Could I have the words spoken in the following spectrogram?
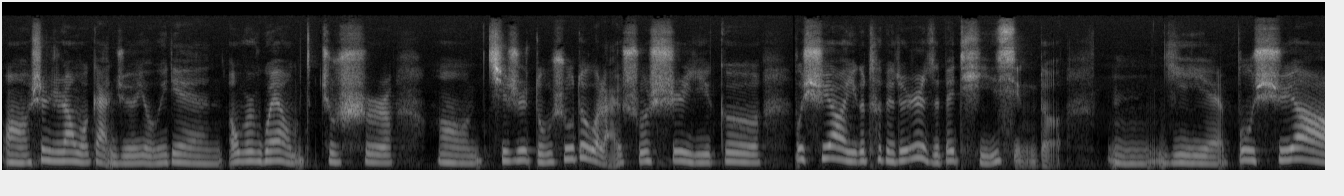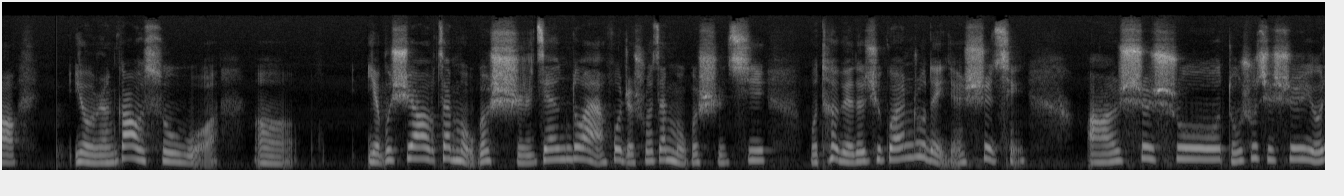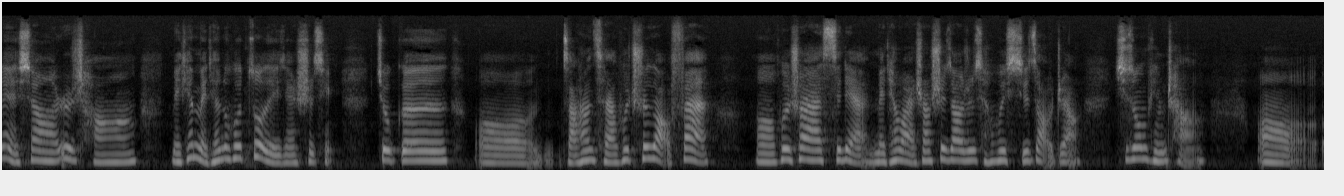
嗯，甚至让我感觉有一点 overwhelmed，就是。嗯，其实读书对我来说是一个不需要一个特别的日子被提醒的，嗯，也不需要有人告诉我，呃，也不需要在某个时间段或者说在某个时期我特别的去关注的一件事情，而是说读书其实有点像日常每天每天都会做的一件事情，就跟呃早上起来会吃早饭。嗯，会刷牙洗脸，每天晚上睡觉之前会洗澡，这样稀松平常。哦，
